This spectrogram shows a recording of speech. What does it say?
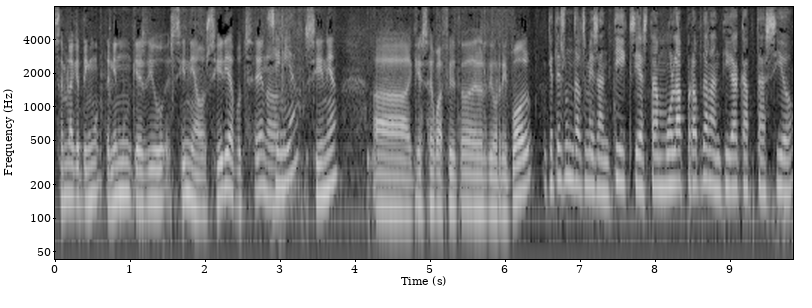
sembla que tinc, tenim un que es diu Sínia o Síria, potser, no? Sínia? Sínia, uh, que és aigua filtrada del riu Ripoll. Aquest és un dels més antics i està molt a prop de l'antiga captació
